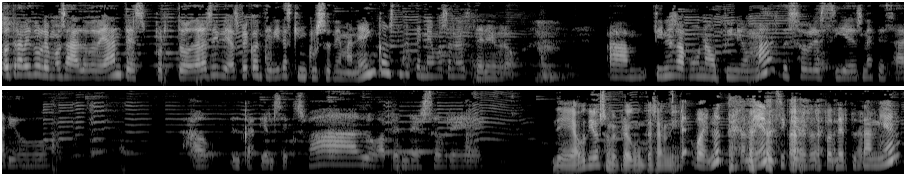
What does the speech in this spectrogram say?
otra vez volvemos a lo de antes, por todas las ideas preconcebidas que incluso de manera inconsciente tenemos en el cerebro. Am, ¿Tienes alguna opinión más de sobre si es necesario ah, educación sexual o aprender sobre... ¿De audios o me preguntas a mí? Bueno, tú también, si quieres responder tú también.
